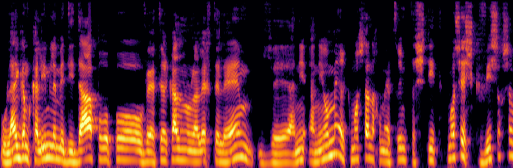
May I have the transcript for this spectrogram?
אולי גם קלים למדידה אפרופו, ויותר קל לנו ללכת אליהם, ואני אומר, כמו שאנחנו מייצרים תשתית, כמו שיש כביש עכשיו,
